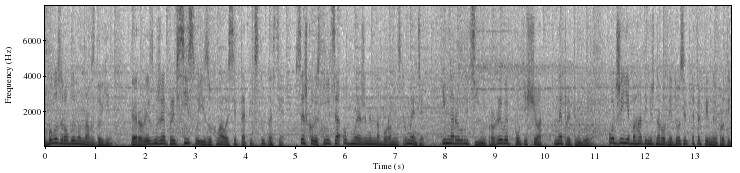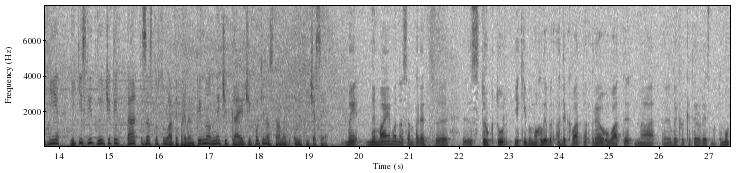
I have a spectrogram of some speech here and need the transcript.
було зроблено навздогін. Тероризм же при всій своїй зухвалості та підступності все ж користується обмеженим набором інструментів і на революційні прориви поки що не претендує. Отже, є багатий міжнародний досвід ефективної протидії, який слід вивчити та застосувати превентивно, не чекаючи, поки настануть лихі часи. Ми не маємо насамперед е, структур, які би могли би адекватно реагувати на е, виклики тероризму. Тому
